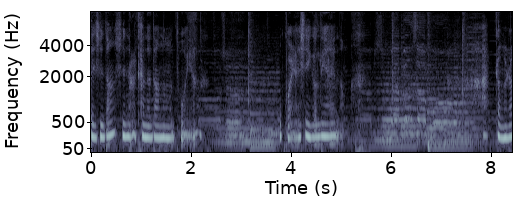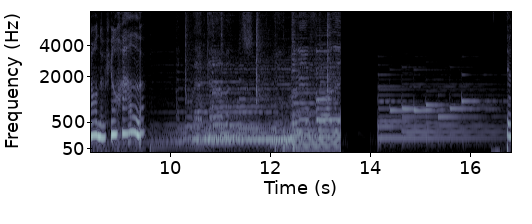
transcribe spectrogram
但是当时哪看得到那么多呀？我果然是一个恋爱脑。怎么着？我的飘花了。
